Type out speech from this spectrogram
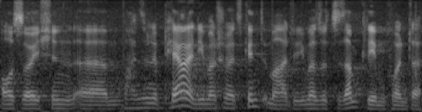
aus solchen, ähm, waren so eine Perlen, die man schon als Kind immer hatte, die man so zusammenkleben konnte.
